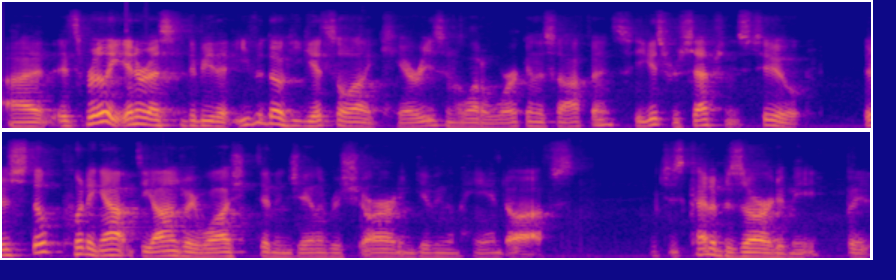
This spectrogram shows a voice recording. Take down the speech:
Uh, it's really interesting to me that even though he gets a lot of carries and a lot of work in this offense, he gets receptions too. They're still putting out DeAndre Washington and Jalen Richard and giving them handoffs, which is kind of bizarre to me. But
